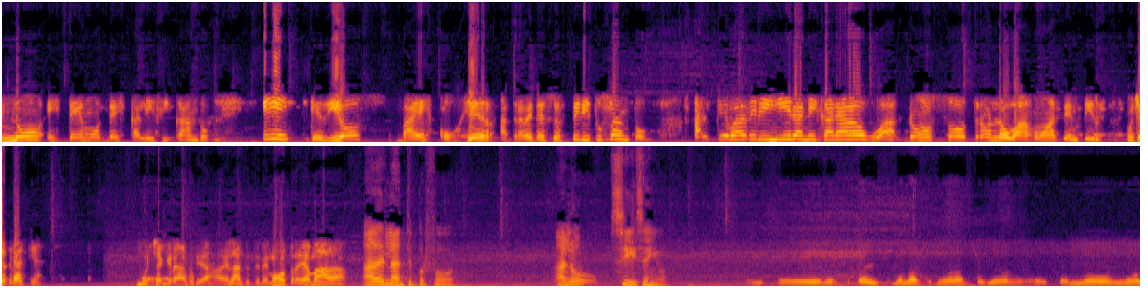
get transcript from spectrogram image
no estemos descalificando. Y que Dios va a escoger a través de su Espíritu Santo al que va a dirigir a Nicaragua. Nosotros lo vamos a sentir. Muchas gracias. Muchas gracias. Adelante, tenemos otra llamada. Adelante, por favor. ¿Aló? Sí, señor. Eh, lo que está diciendo la señora anterior, es lo, lo,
